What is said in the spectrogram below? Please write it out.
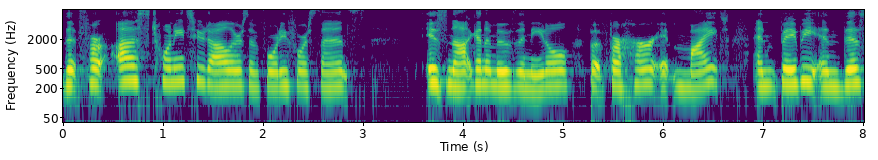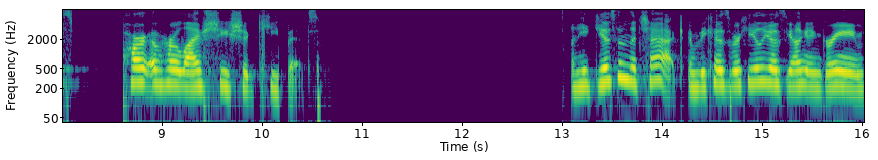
that for us, $22.44 is not going to move the needle, but for her, it might. And maybe in this part of her life, she should keep it. And he gives him the check. And because Virgilio's young and green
